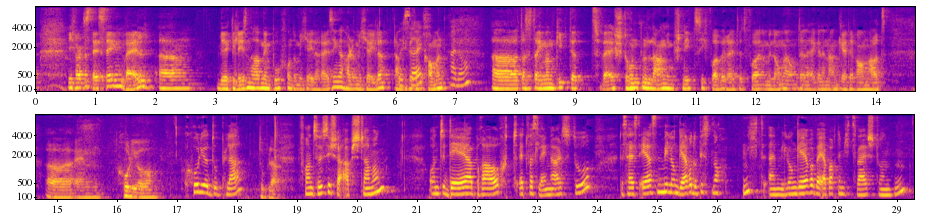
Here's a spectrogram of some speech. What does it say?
ich frage das deswegen, weil ähm, wir gelesen haben im Buch von der Michaela Reisinger, hallo Michaela, danke Grüß für dein Kommen, hallo. Äh, dass es da jemanden gibt, der zwei Stunden lang im Schnitt sich vorbereitet vor einer Melonga und einen eigenen Ankleideraum hat. Äh, ein Julio. Julio Dupla. Dupla französischer Abstammung und der braucht etwas länger als du. Das heißt, er ist ein Milongero, du bist noch nicht ein Milongero, weil er braucht nämlich zwei Stunden.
